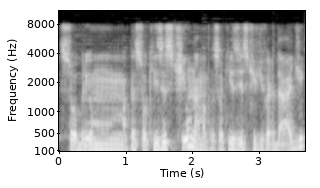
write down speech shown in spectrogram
sobre uma pessoa que existiu, né, uma pessoa que existe de verdade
